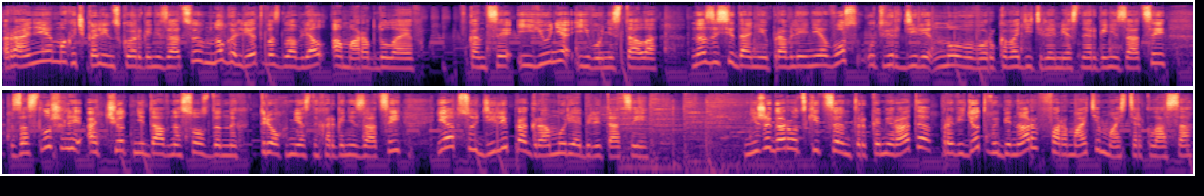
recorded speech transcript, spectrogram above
Ранее Махачкалинскую организацию много лет возглавлял Амар Абдулаев. Конце июня его не стало. На заседании правления ВОЗ утвердили нового руководителя местной организации, заслушали отчет недавно созданных трех местных организаций и обсудили программу реабилитации. Нижегородский центр Камерата проведет вебинар в формате мастер-класса.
